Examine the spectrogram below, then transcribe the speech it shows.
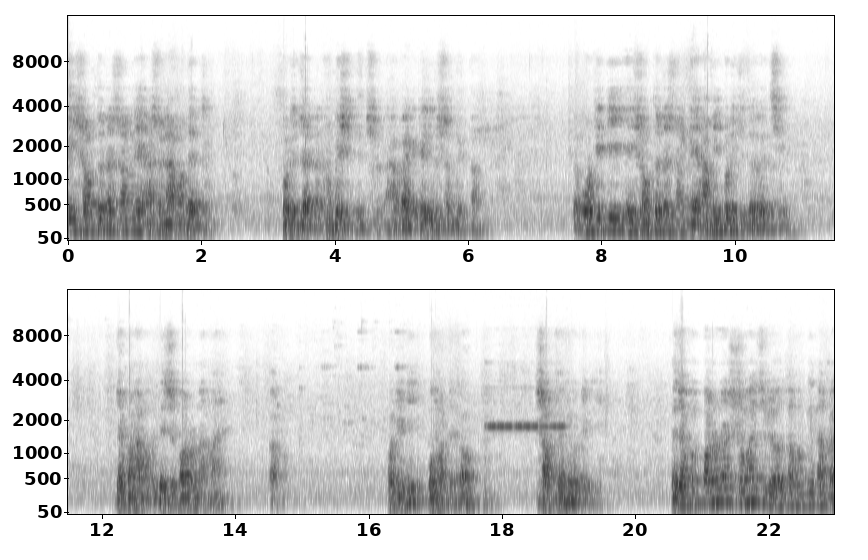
এই শব্দটার সঙ্গে আসলে আমাদের পরিচয়টা খুব বেশি দিন ছিল না আমরা টেলিভিশন দেখতাম। তো ওটিটি এই শব্দটার সঙ্গে আমি পরিচিত হয়েছি, যখন আমাদের দেশে করোনা হয়, তখন। ওটিটি ওভার দ্য সংক্ষেপে ওটিটি তো যখন করোনার সময় ছিল, তখন কিন্তু আমরা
